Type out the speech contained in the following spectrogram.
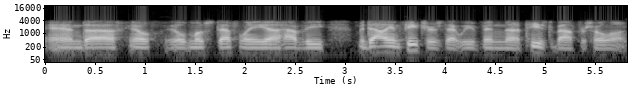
and uh, you know it'll most definitely uh, have the medallion features that we've been uh, teased about for so long.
